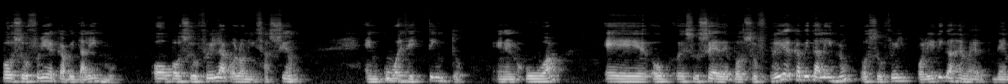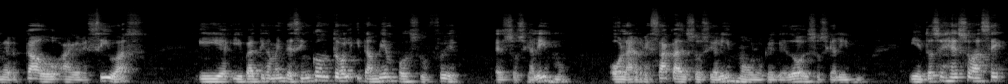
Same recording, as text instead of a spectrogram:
por sufrir el capitalismo o por sufrir la colonización. En Cuba es distinto. En el Cuba eh, eh, sucede por sufrir el capitalismo, por sufrir políticas de, mercado agresivas y, y, prácticamente sin control, y también por sufrir el socialismo o la resaca del socialismo o lo que quedó del socialismo. Y entonces eso hace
